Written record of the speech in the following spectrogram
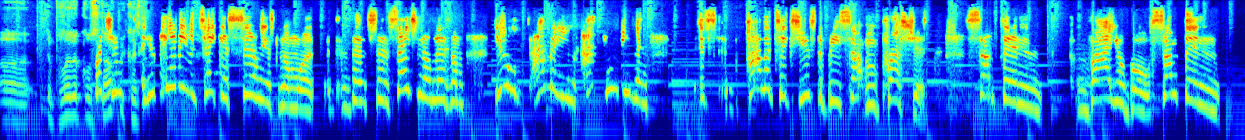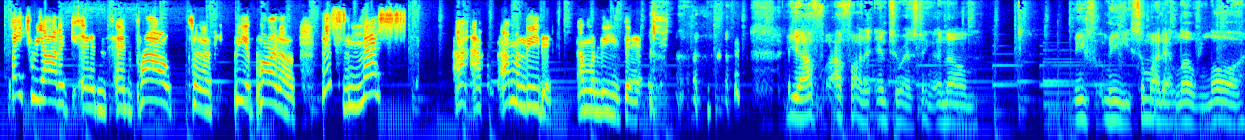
uh, the political but stuff you, because you can't even take it serious no more. The sensationalism, you, I mean, I can't even. It's politics used to be something precious, something valuable, something patriotic and and proud to be a part of. This mess, I, I, am gonna leave it. I'm gonna leave that. yeah, I, I find it interesting, and um me me somebody that love law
